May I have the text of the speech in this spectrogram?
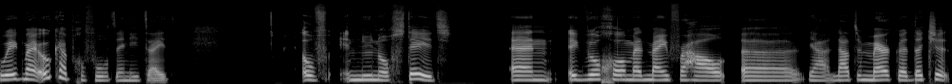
hoe ik mij ook heb gevoeld in die tijd. Of nu nog steeds. En ik wil gewoon met mijn verhaal uh, ja, laten merken dat je,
